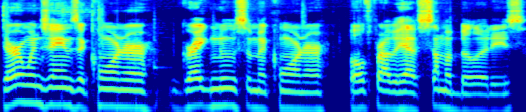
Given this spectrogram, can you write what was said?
Derwin James at corner, Greg Newsome at corner. Both probably have some abilities.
